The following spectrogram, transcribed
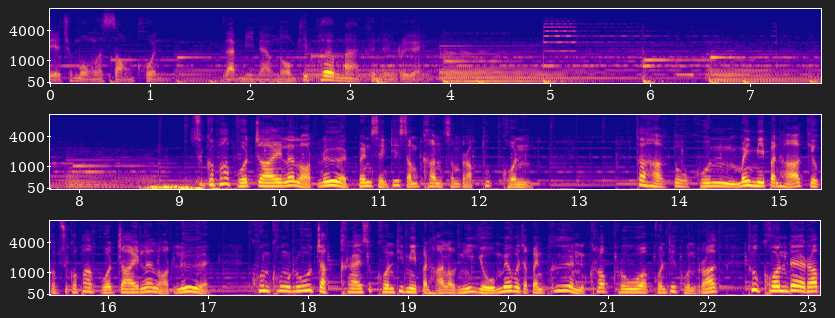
ลี่ยชั่วโมงละ 2 คน และมีแนวโน้มที่เพิ่มมากขึ้นเรื่อยๆ สุขภาพหัวใจและหลอดเลือดเป็นสิ่งที่สำคัญสำหรับทุกคน ถ้าหากตัวคุณไม่มีปัญหาเกี่ยวกับสุขภาพหัวใจและหลอดเลือด คุณคงรู้จักใครสักคนที่มีปัญหาเหล่านี้อยู่ไม่ว่าจะเป็นเพื่อน ครอบครัวคนที่คุณรัก ทุกคนได้รับ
